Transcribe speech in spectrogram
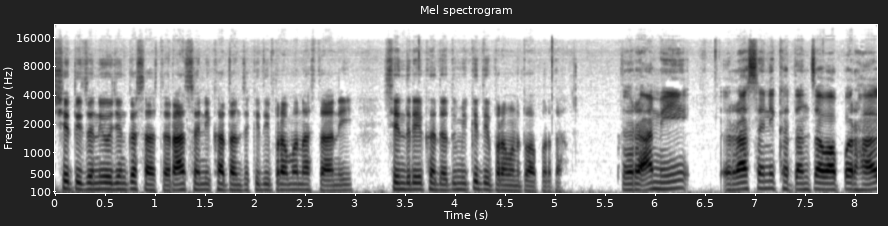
शेतीचं नियोजन कसं असतं? रासायनिक खतांचं किती प्रमाण असतं आणि सेंद्रिय खतं तुम्ही किती प्रमाणात वापरता? तर आम्ही रासायनिक खतांचा वापर हा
